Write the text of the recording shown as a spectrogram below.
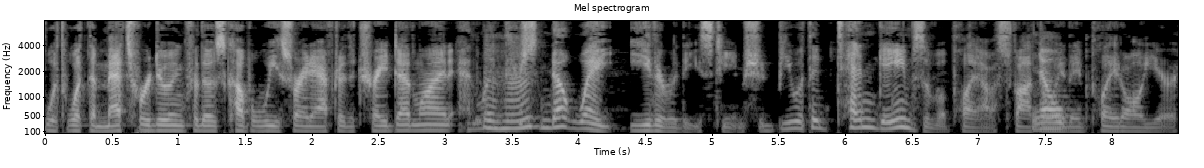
with what the Mets were doing for those couple weeks right after the trade deadline. And like, mm-hmm. there's no way either of these teams should be within 10 games of a playoff spot nope. the way they played all year.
